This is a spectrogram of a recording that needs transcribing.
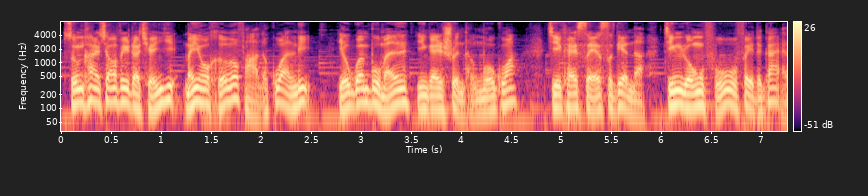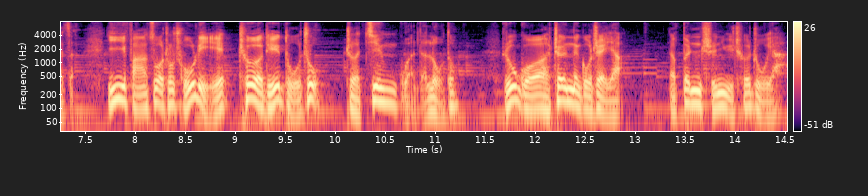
损害消费者权益，没有合法的惯例。有关部门应该顺藤摸瓜，揭开 4S 店的金融服务费的盖子，依法作出处理，彻底堵住这监管的漏洞。如果真能够这样，那奔驰女车主呀，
